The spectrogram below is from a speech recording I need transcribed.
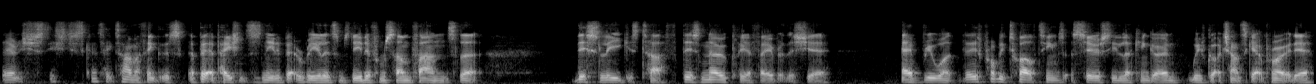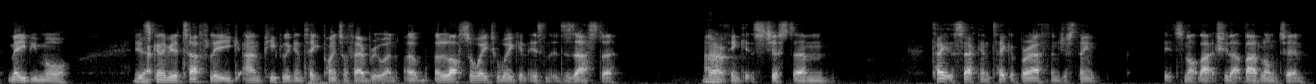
there, and it's just, it's just going to take time. I think there's a bit of patience is needed, a bit of realism is needed from some fans that this league is tough. There's no clear favourite this year everyone. There's probably 12 teams that are seriously looking, going, we've got a chance to get promoted here, maybe more. It's yeah. going to be a tough league, and people are going to take points off everyone. A, a loss away to Wigan isn't a disaster. And. I think it's just um, take a second, take a breath, and just think it's not actually that bad long term.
